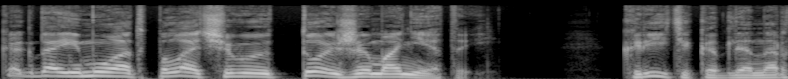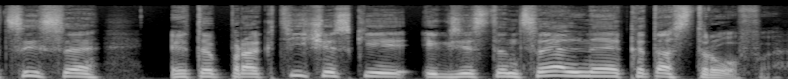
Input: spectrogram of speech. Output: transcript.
когда ему отплачивают той же монетой. Критика для нарцисса — это практически экзистенциальная катастрофа.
